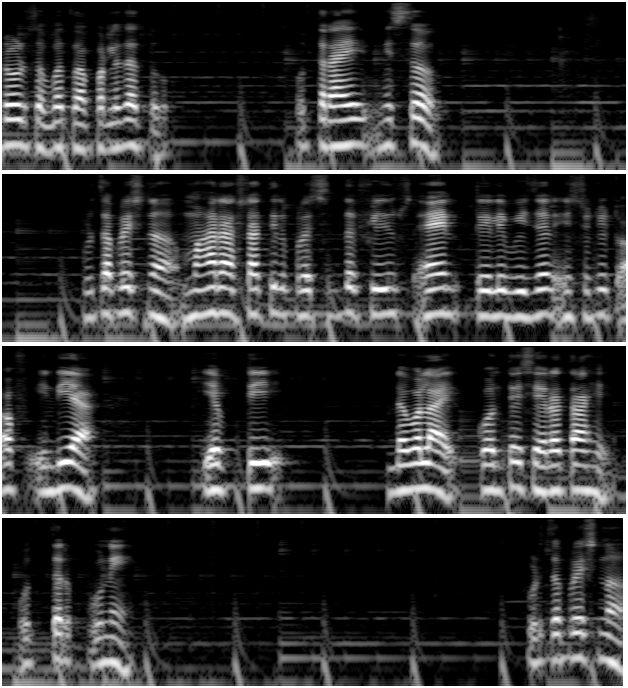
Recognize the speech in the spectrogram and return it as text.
डोळसोबत वापरला जातो. उत्तर आहे मिसळ पुढचा प्रश्न महाराष्ट्रातील प्रसिद्ध films and television institute of India F T double I कोणत्या शहरात आहे? उत्तर पुणे. पुढचा प्रश्न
